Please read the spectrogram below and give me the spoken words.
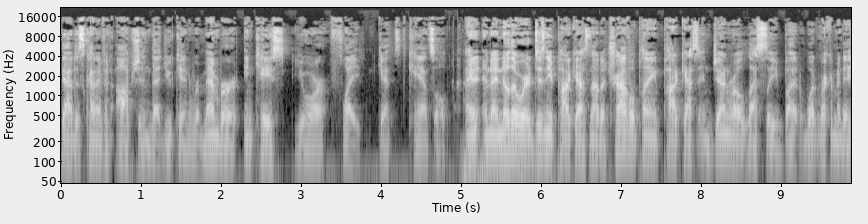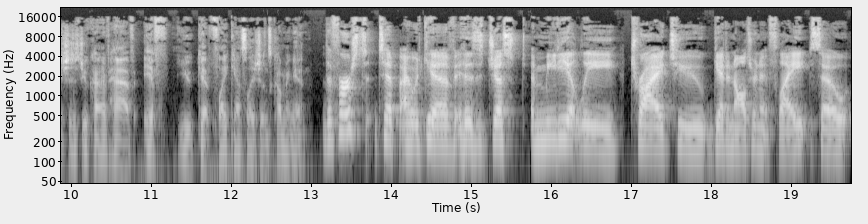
that is kind of an option that you can remember in case your flight gets canceled. I, and I know that we're a Disney podcast, not a travel planning podcast in general, Leslie, but what recommendations do you kind of have if you get flight cancellations coming in? The first tip I would give is just immediately try to get an alternate flight. So,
